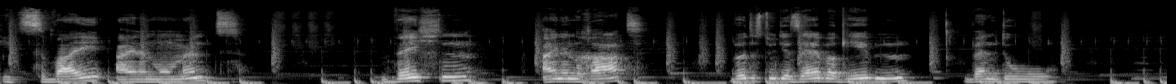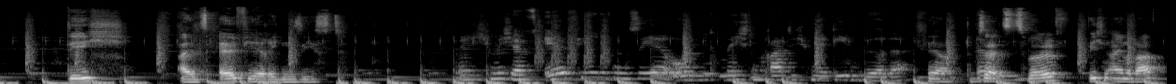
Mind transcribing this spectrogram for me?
Die 2, einen Moment. Welchen einen Rat würdest du dir selber geben, wenn du dich als Elfjährigen siehst? Wenn ich mich als Elfjährigen sehe und welchen Rat ich mir geben würde. Ja, du bist ähm, als zwölf. Welchen einen Rat,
